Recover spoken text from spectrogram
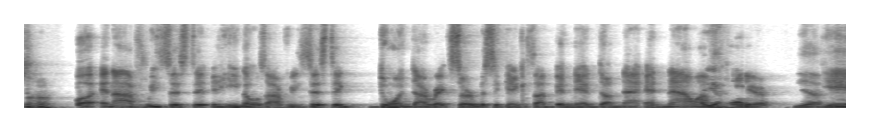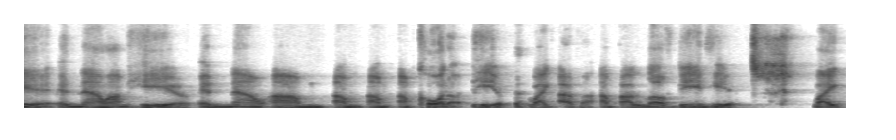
Mm-hmm. But and I've resisted, and he knows I've resisted doing direct service again because I've been there, done that, and now I'm here yeah. Yeah. And now I'm here and now I'm, I'm, I'm, I'm caught up here. like I, I, I love being here. Like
